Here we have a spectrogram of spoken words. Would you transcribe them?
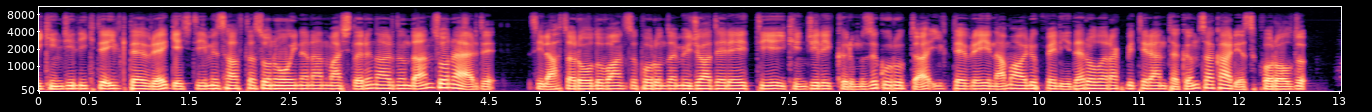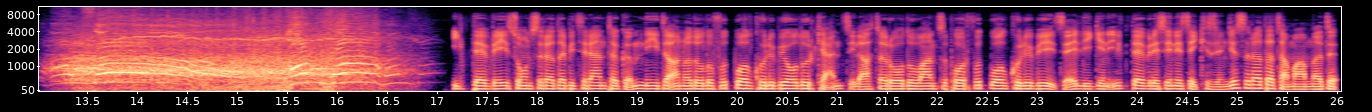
İkinci ligde ilk devre geçtiğimiz hafta sonu oynanan maçların ardından sona erdi. Silahtaroğlu Van Spor'un da mücadele ettiği ikinci lig kırmızı grupta ilk devreyi namağlup ve lider olarak bitiren takım Sakaryaspor oldu. Hamza! Hamza! İlk devreyi son sırada bitiren takım Niğde Anadolu Futbol Kulübü olurken Silahtaroğlu Van Spor Futbol Kulübü ise ligin ilk devresini 8. sırada tamamladı.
